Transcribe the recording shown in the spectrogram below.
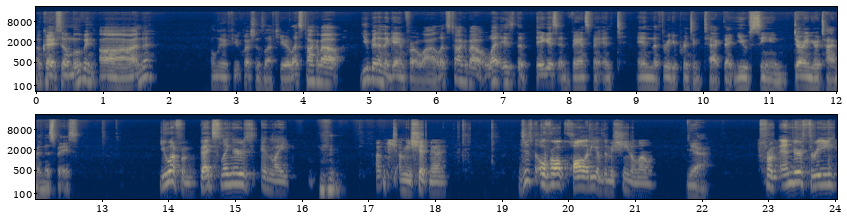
Okay, so moving on. Only a few questions left here. Let's talk about. You've been in the game for a while. Let's talk about what is the biggest advancement in in the 3D printing tech that you've seen during your time in this space. You went from bed slingers and like, I mean, shit, man. Just the overall quality of the machine alone. yeah, From Ender 3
